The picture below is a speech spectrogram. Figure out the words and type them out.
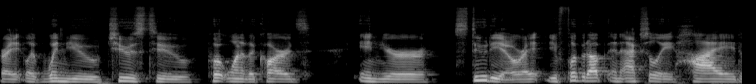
right? Like when you choose to put one of the cards in your studio, right? You flip it up and actually hide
